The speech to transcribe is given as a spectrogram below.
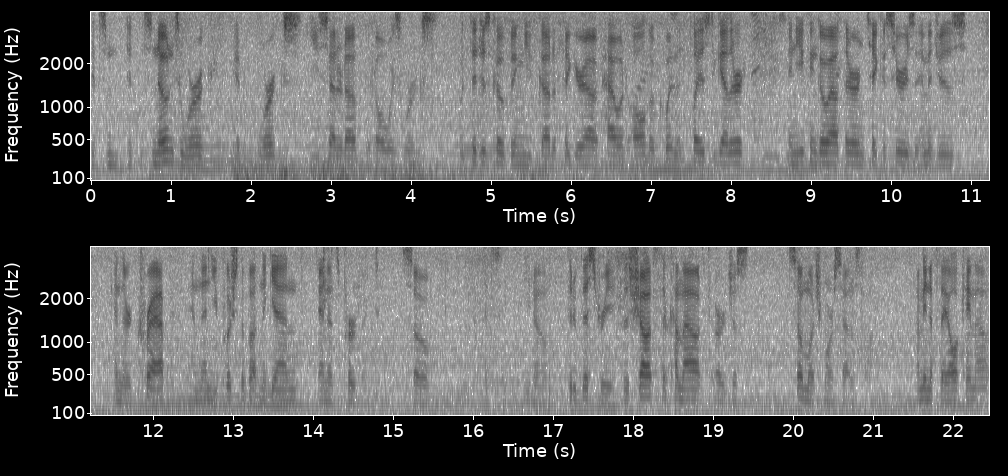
it's, it's known to work, it works, you set it up, it always works. With digiscoping, you've got to figure out how it, all the equipment plays together, and you can go out there and take a series of images, and they're crap, and then you push the button again, and it's perfect. So it's, you know, bit of mystery. The shots that come out are just so much more satisfying. I mean, if they all came out.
